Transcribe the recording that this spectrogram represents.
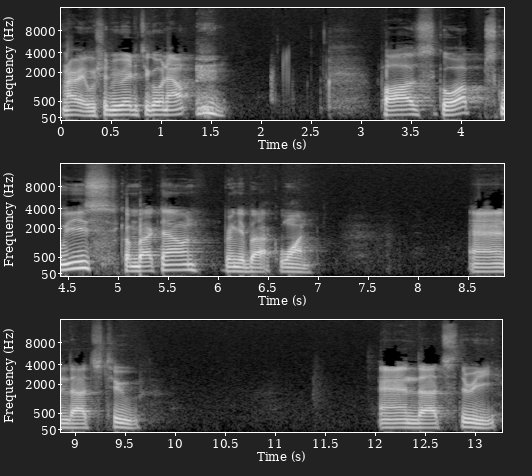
All right, we should be ready to go now. Pause, go up, squeeze, come back down, bring it back. One, And that's two. And that's three.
